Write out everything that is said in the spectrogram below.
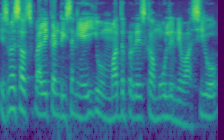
इसमें सबसे पहली कंडीशन यही कि वो मध्य प्रदेश का मूल निवासी हो,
